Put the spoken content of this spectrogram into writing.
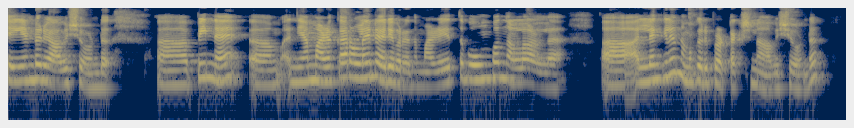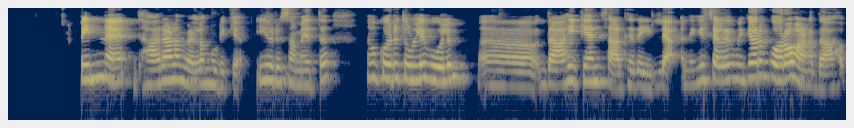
ചെയ്യേണ്ട ഒരു ആവശ്യമുണ്ട്. പിന്നെ ഞാൻ മഴക്കാറുള്ളതിന്റെ കാര്യം പറയുന്നത് മഴയത്ത് പോകുമ്പോൾ നല്ലതല്ല അല്ലെങ്കിൽ നമുക്കൊരു പ്രൊട്ടക്ഷൻ ആവശ്യമുണ്ട്. പിന്നെ ധാരാളം വെള്ളം കുടിക്കുക ഈ ഒരു സമയത്ത് നമുക്കൊരു തുള്ളി പോലും ദാഹിക്കാൻ സാധ്യതയില്ല. അല്ലെങ്കിൽ ചിലർ മിക്കവാറും കുറവാണ് ദാഹം.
